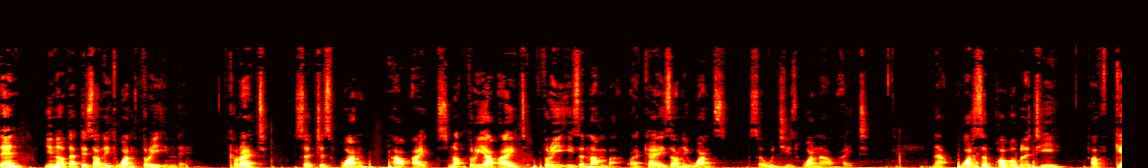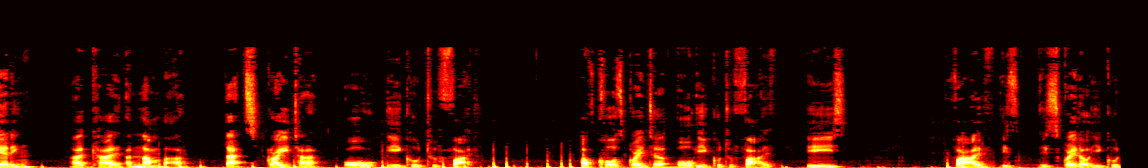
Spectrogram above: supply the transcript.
then you know that there's only one 3 in there, correct? So just 1 out of 8. not 3 out of 8. 3 is a number. Okay, it's only once. So which is 1 out of 8. Now, what is the probability of getting, okay, a number, that's greater or equal to 5 of course greater or equal to 5 is 5 is is greater or equal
